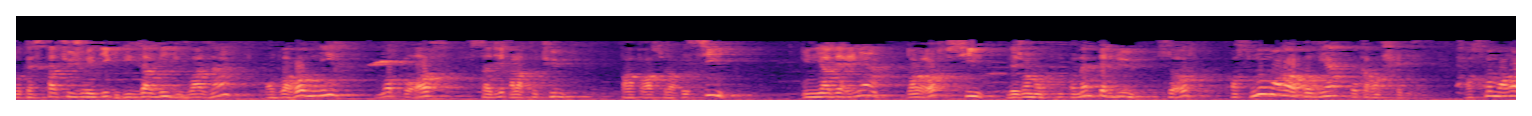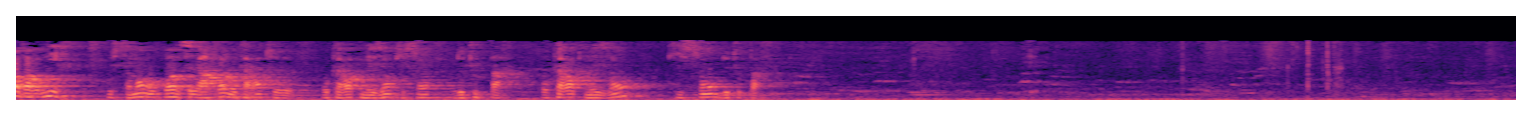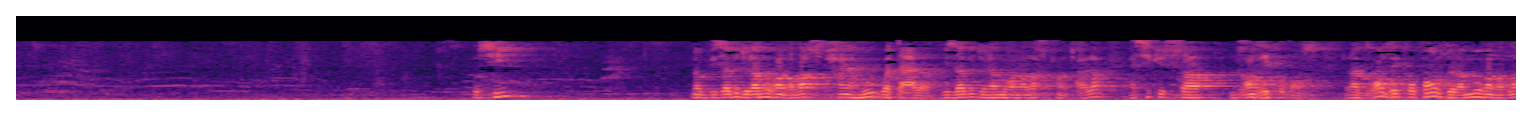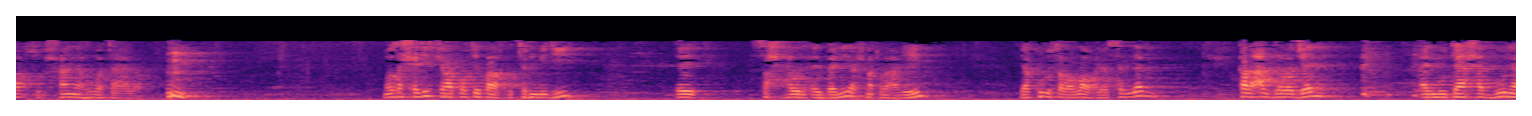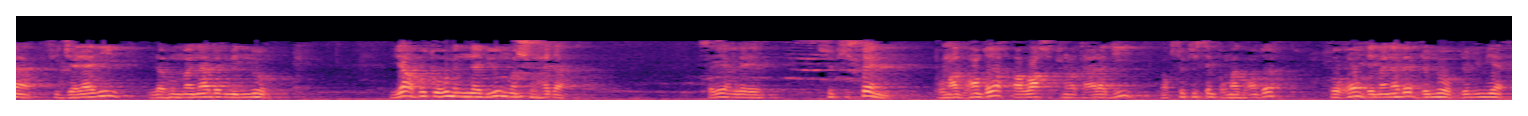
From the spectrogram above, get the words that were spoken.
donc un statut juridique vis-à-vis du voisin, on doit revenir au offre c'est-à-dire à la coutume par rapport à cela. Et si il n'y avait rien dans le si les gens ont, même perdu ce ordre, en ce moment-là, on revient aux 40 hadiths. En ce moment-là, on va revenir justement au, aux 40, aux 40 maisons qui sont de toutes parts. Aux 40 maisons qui sont de toutes parts. aussi, donc vis-à-vis de l'amour en Allah subhanahu wa ta'ala, vis-à-vis de l'amour en Allah subhanahu wa ta'ala, ainsi que sa grande récompense, la grande récompense de l'amour en Allah subhanahu wa ta'ala. Dans un hadith qui est rapporté par Tirmidhi et Sahih al-Albani, rahmatullah alayhi, يقول صلى الله عليه وسلم قال عز وجل المتاحبون في جلالي لهم منابر من نور يربطهم النبيون والشهداء c'est-à-dire les, ceux qui s'aiment pour ma grandeur, Allah subhanahu wa ta'ala dit, donc ceux qui s'aiment pour ma grandeur auront des manabets de nour, de lumière,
